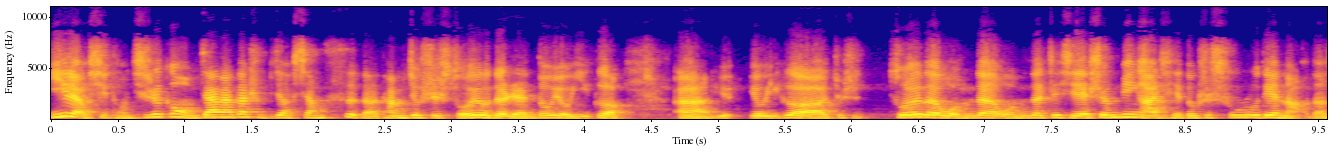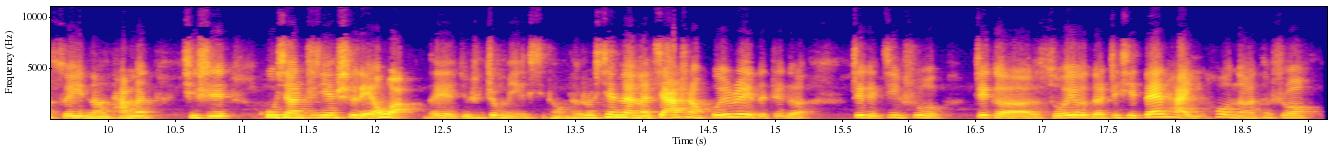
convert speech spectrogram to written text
医疗系统其实跟我们加拿大是比较相似的，他们就是所有的人都有一个，呃，有有一个就是所有的我们的我们的这些生病啊，这些都是输入电脑的，所以呢，他们其实互相之间是联网的，也就是这么一个系统。他说现在呢，加上辉瑞的这个这个技术，这个所有的这些 data 以后呢，他说，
